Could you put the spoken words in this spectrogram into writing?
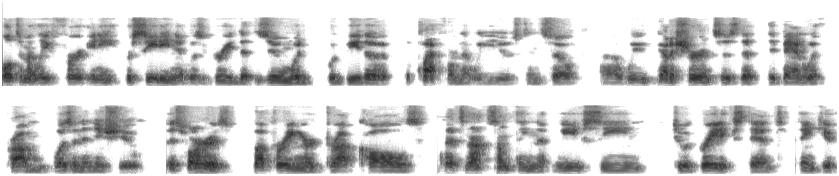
ultimately, for any proceeding, it was agreed that Zoom would, would be the, the platform that we used. And so uh, we got assurances that the bandwidth problem wasn't an issue. As far as buffering or drop calls, that's not something that we've seen to a great extent. I think if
